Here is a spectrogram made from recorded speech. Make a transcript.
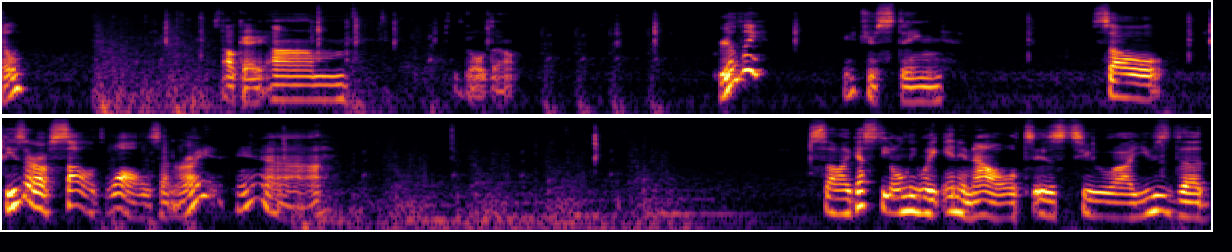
Really? Okay, um... Go down. Really? Interesting. So, these are solid walls then, right? Yeah. So I guess the only way in and out is to uh, use the,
